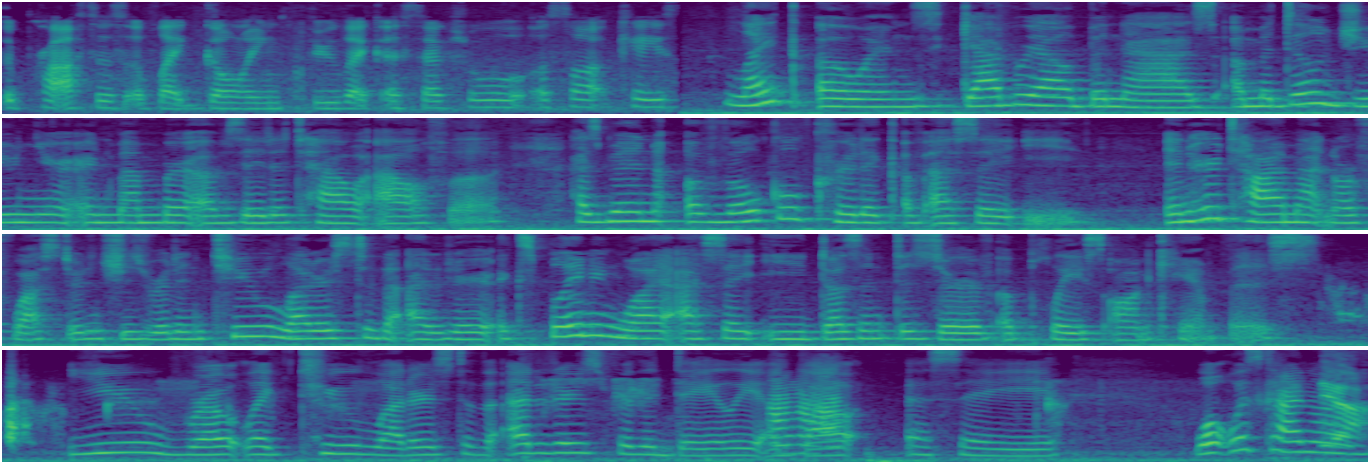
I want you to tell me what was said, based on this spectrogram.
the process of like going through like a sexual assault case like Owens, Gabrielle Bienasz, a Medill Jr. and member of Zeta Tau Alpha, has been a vocal critic of SAE. In her time at Northwestern, she's written two letters to the editor explaining why SAE doesn't deserve a place on campus. You wrote like two letters to the editors for the daily uh-huh. about SAE. What was kind of yeah.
